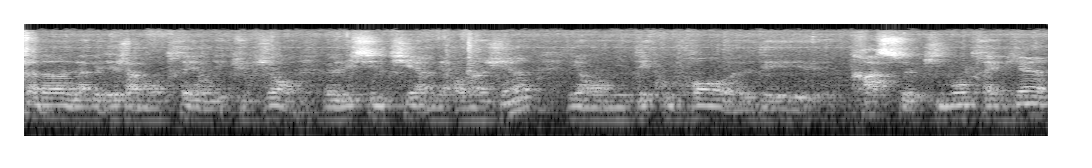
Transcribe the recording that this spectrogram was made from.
Salin l'avait déjà montré en étudiant euh, les cimetières mérovingiens et en y découvrant des traces qui montraient bien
